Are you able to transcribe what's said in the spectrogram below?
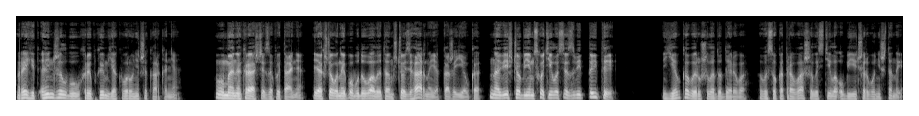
Регіт Енджел був хрипким, як вороняче каркання. У мене краще запитання. Якщо вони побудували там щось гарне, як каже Євка, навіщо б їм схотілося звідти йти? Євка вирушила до дерева. Висока трава шелестіла об її червоні штани,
